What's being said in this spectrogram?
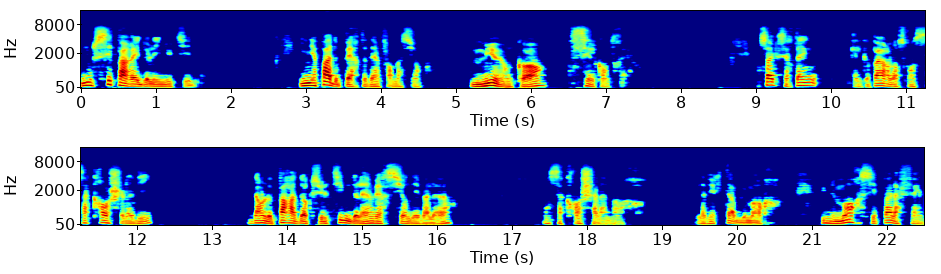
nous séparer de l'inutile. Il n'y a pas de perte d'information. Mieux encore, c'est le contraire. C'est pour ça que certains, quelque part, lorsqu'on s'accroche à la vie, dans le paradoxe ultime de l'inversion des valeurs, on s'accroche à la mort. La véritable mort. Une mort, c'est pas la fin.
